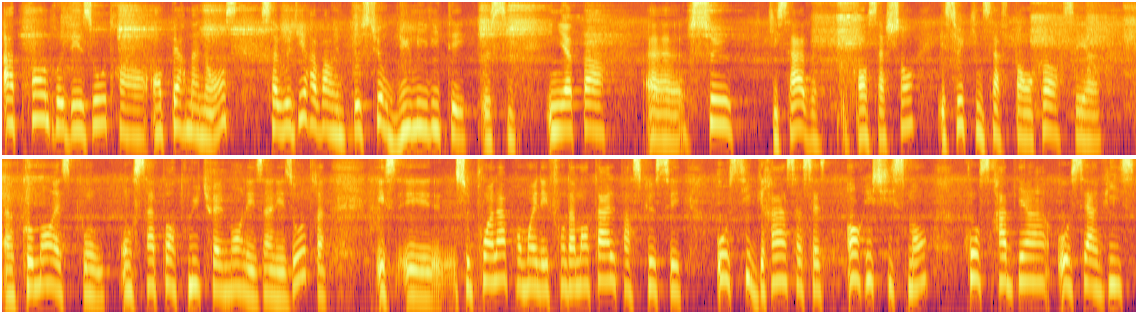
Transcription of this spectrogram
apprendre des autres en, en, permanence. Ça veut dire avoir une posture d'humilité aussi. Il n'y a pas ceux qui savent, les grands sachants, et ceux qui ne savent pas encore. C'est euh, euh, comment est-ce qu'on s'apporte mutuellement les uns les autres. Et, ce point-là, pour moi, il est fondamental parce que c'est aussi grâce à cet enrichissement qu'on sera bien au service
